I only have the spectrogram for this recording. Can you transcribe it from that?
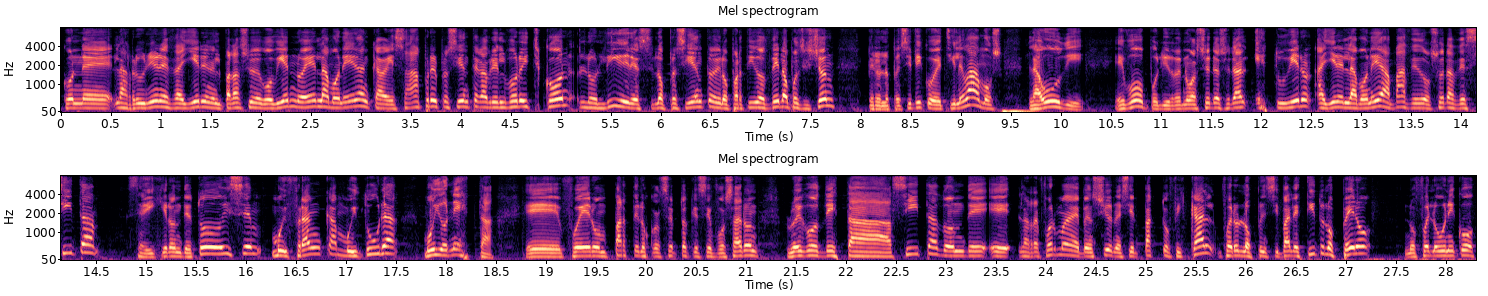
con las reuniones de ayer en el Palacio de Gobierno en La Moneda, encabezadas por el presidente Gabriel Boric con los líderes, los presidentes de los partidos de la oposición, pero en lo específico de Chile Vamos, la UDI, Evópoli y Renovación Nacional estuvieron ayer en la moneda más de dos horas de cita. Se dijeron de todo, dicen, muy franca, muy dura, muy honesta. Eh, fueron parte de los conceptos que se esbozaron luego de esta cita, donde eh, la reforma de pensiones y el pacto fiscal fueron los principales títulos, pero no fue lo único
